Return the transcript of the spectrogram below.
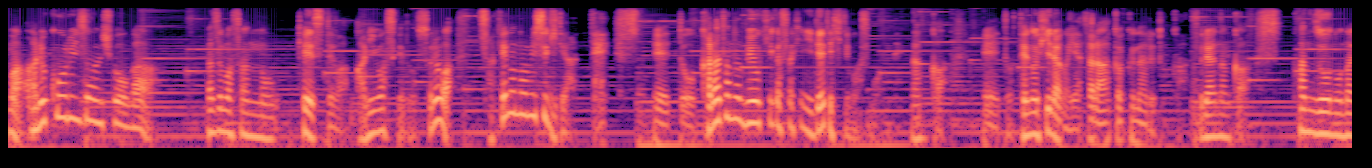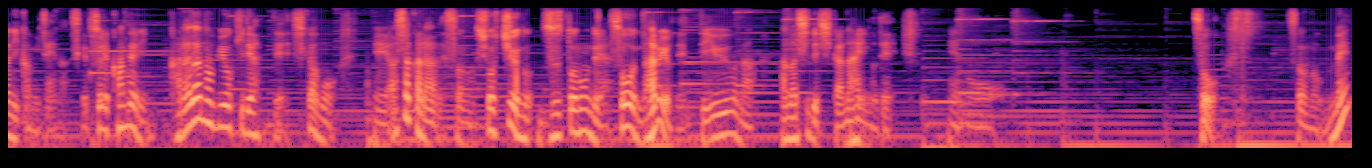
まあ、アルコール依存症が、東さんのケースではありますけど、それは酒の飲みすぎであって、えっ、と、体の病気が先に出てきてますもんね。なんか、えっ、ー、と、手のひらがやたら赤くなるとか、それはなんか、肝臓の何かみたいなんですけど、それ完全に体の病気であって、しかも、えー、朝からその焼酎のずっと飲んでりゃそうなるよねっていうような話でしかないので、えー、そう、そのメン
